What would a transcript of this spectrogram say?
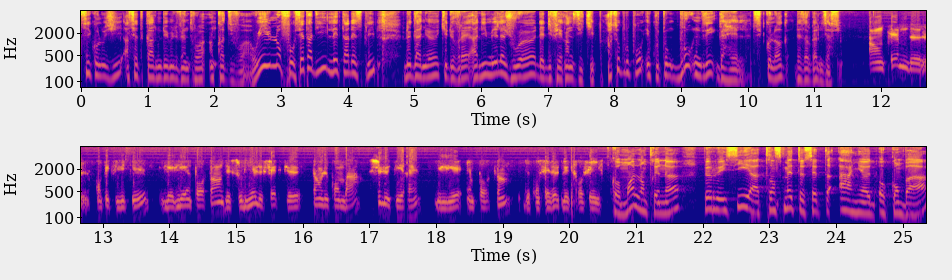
psychologie à cette canne 2023 en Côte d'Ivoire. Oui, il le faut, c'est-à-dire l'état d'esprit de gagneur qui devrait animer les joueurs des différentes équipes. À ce propos, écoutons Brou Ndri Gahel, psychologue des organisations. En termes de compétitivité, il est important de souligner le fait que dans le combat, sur le terrain, il est important de conserver le trophée. Comment l'entraîneur peut réussir à transmettre cette hargne au combat,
